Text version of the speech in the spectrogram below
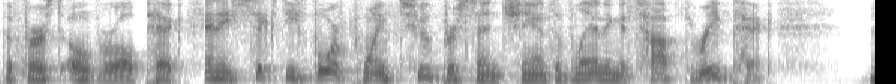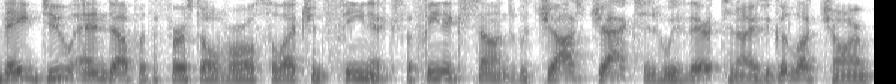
the first overall pick, and a 64.2% chance of landing a top three pick. They do end up with the first overall selection, Phoenix. The Phoenix Suns, with Josh Jackson, who is there tonight, is a good luck charm,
